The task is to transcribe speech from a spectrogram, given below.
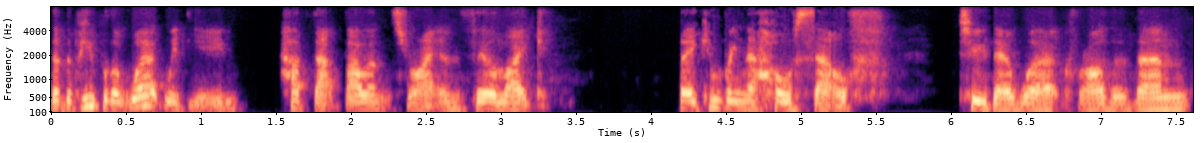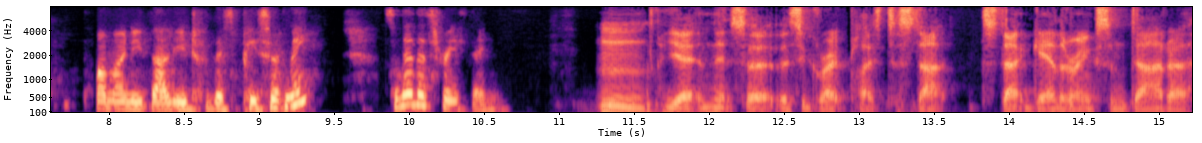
that the people that work with you have that balance right and feel like they can bring their whole self to their work rather than i'm only valued for this piece of me so they're the three things mm, yeah and that's a that's a great place to start start gathering some data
